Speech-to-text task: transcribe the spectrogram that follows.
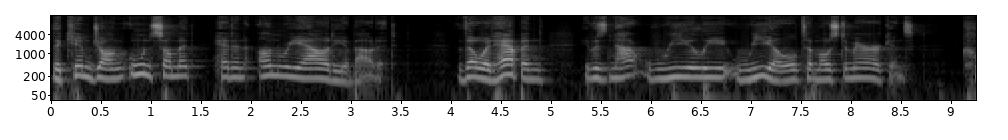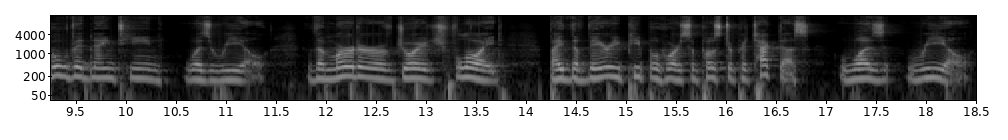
The Kim Jong un summit had an unreality about it. Though it happened, it was not really real to most Americans. COVID 19 was real the murder of George Floyd by the very people who are supposed to protect us was real.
